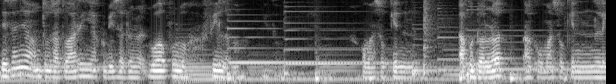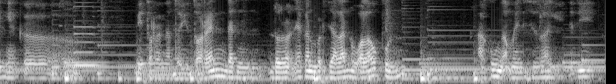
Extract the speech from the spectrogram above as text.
Biasanya untuk satu hari aku bisa download 20 film gitu. Aku masukin aku download aku masukin linknya ke BitTorrent atau uTorrent dan downloadnya akan berjalan walaupun aku nggak main di situ lagi. Jadi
